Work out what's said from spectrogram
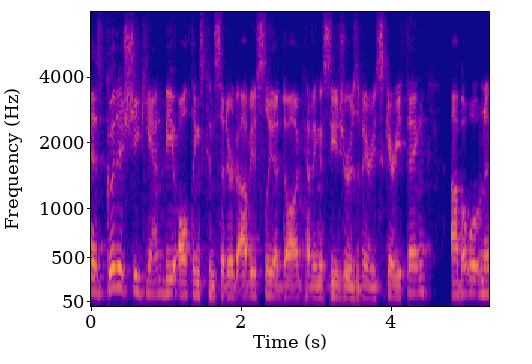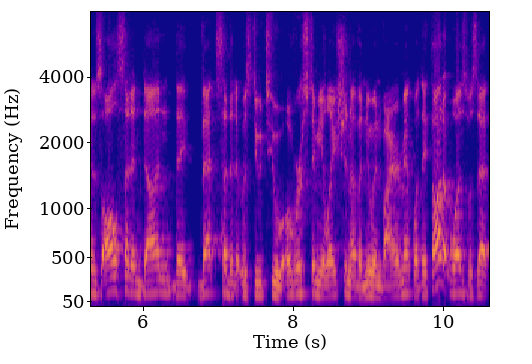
as good as she can be, all things considered. Obviously, a dog having a seizure is a very scary thing. Uh, but when it was all said and done, the vet said that it was due to overstimulation of a new environment. What they thought it was was that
